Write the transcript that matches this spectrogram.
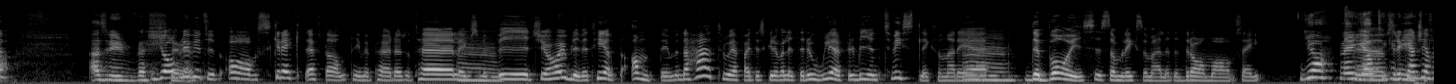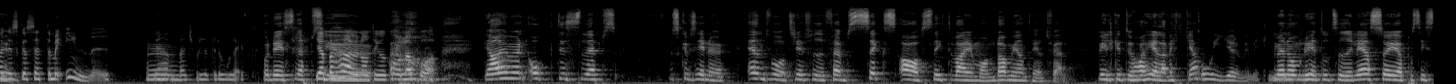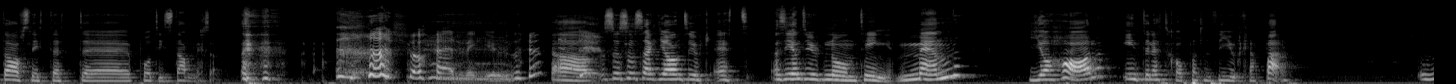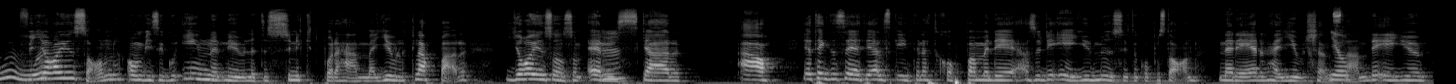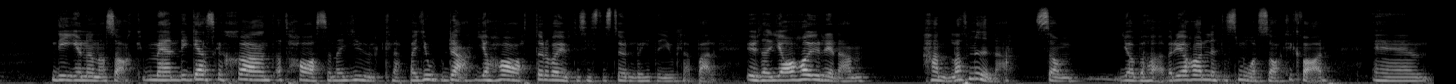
Alltså det är det värsta Jag blev ju typ avskräckt efter allting med Paradise Hotel, Ex Mm. beach. Jag har ju blivit helt anti men det här tror jag faktiskt skulle vara lite roligare för det blir ju en twist liksom när det är Mm. The Boys som liksom är lite drama av sig. Ja, nej jag Eh, tycker så det är kanske jag faktiskt ska sätta mig in i. Det hade Mm. varit lite roligt. Och det släpps Jag ju... behöver någonting att kolla på. Ja men och det släpps, ska vi se nu, en, två, tre, fyra, fem, sex avsnitt varje måndag om jag inte helt fel. Vilket du har hela veckan. Skojar med mitt liv? Men om du heter Ottilia så är jag på sista avsnittet eh, på tisdagen liksom. Åh herregud. Ja, så som sagt jag har inte gjort ett, alltså jag har inte gjort någonting. Men jag har internetshoppat lite julklappar. Oh. För jag är ju en sån, om vi ska gå in nu lite snyggt på det här med julklappar. Jag är ju en sån som älskar, ja, jag tänkte säga att jag älskar internetshoppa men det, alltså det är ju mysigt att gå på stan. När det är den här julkänslan. Det är ju det är ju en annan sak. Men det är ganska skönt att ha sina julklappar gjorda. Jag hatar att vara ute i sista stund och hitta julklappar. Utan jag har ju redan handlat mina som jag behöver. Jag har lite små saker kvar. Eh,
